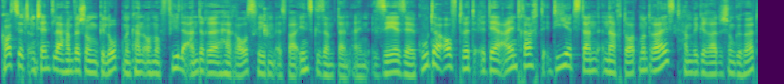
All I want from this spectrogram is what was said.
Kostic und Chandler haben wir schon gelobt. Man kann auch noch viele andere herausheben. Es war insgesamt dann ein sehr, sehr guter Auftritt der Eintracht, die jetzt dann nach Dortmund reist, haben wir gerade schon gehört,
